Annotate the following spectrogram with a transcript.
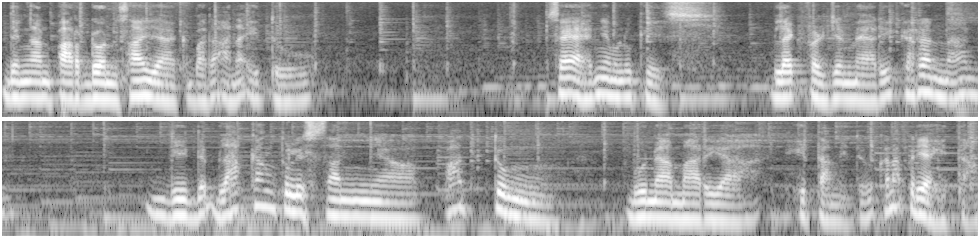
dengan pardon saya kepada anak itu saya akhirnya melukis Black Virgin Mary karena di belakang tulisannya patung Bunda Maria hitam itu. Kenapa dia hitam?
